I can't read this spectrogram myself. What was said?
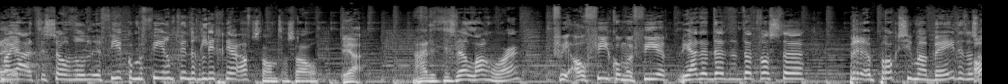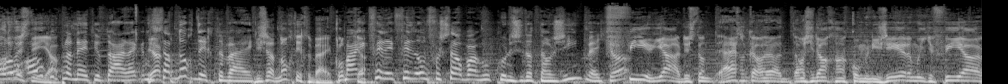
Maar ja, het is zoveel 4,24 lichtjaar afstand of zo. Ja. Nou, dit is wel lang hoor. Vier- Oh, 4,4. Ja, dat, dat, dat was de Pr- Proxima B. Dat was Oh, dat ook, was die, ook ja. een planeet die op de aarde lijkt. En die Ja, staat nog dichterbij. Die staat nog dichterbij, klopt Maar ja. ik, vind, ik vind het onvoorstelbaar, hoe kunnen ze dat nou zien, weet je wel? Vier jaar, dus dan eigenlijk, eh, als je dan gaat communiceren, moet je vier jaar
